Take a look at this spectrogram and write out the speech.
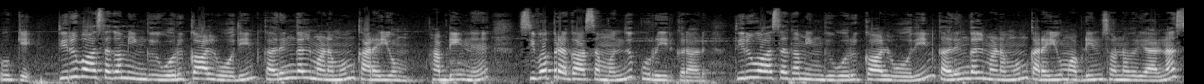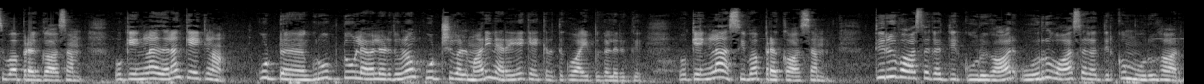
ஓகே. திருவாசகம் இங்கு ஒரு கால் ஓதின் கருங்கல் மனமும் கரையும் அப்படின்னு சிவபிரகாசம் வந்து கூறியிருக்கிறாரு. திருவாசகம் இங்கு ஒரு கால் ஓதின் கருங்கல் மனமும் கரையும் அப்படின்னு சொன்னவர் யாருன்னா சிவபிரகாசம். ஓகேங்களா? இதெல்லாம் கேட்கலாம். கூட்டு குரூப் டூ லெவல் எடுத்துக்கணும் கூற்றுகள் மாதிரி நிறைய கேட்கறதுக்கு வாய்ப்புகள் இருக்கு. ஓகேங்களா? சிவபிரகாசம். திருவாசகத்திற்கு உருகார் ஒரு வாசகத்திற்கும் உருகார்.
